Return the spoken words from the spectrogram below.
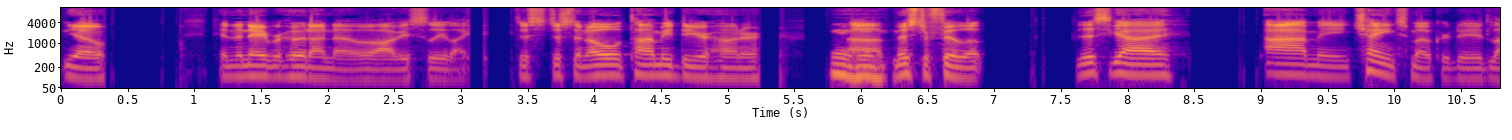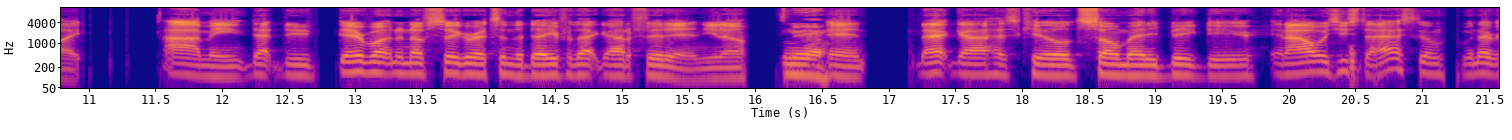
you know, in the neighborhood. I know, obviously, like just just an old timey deer hunter, mm-hmm. uh, Mister Phillip. This guy, I mean, chain smoker, dude. Like, I mean, that dude. There wasn't enough cigarettes in the day for that guy to fit in, you know. Yeah. And that guy has killed so many big deer. And I always used to ask him whenever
